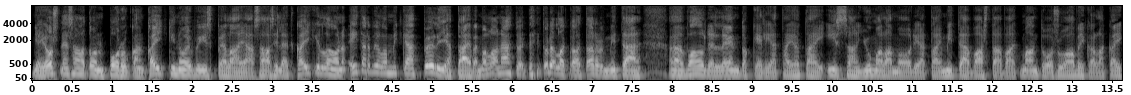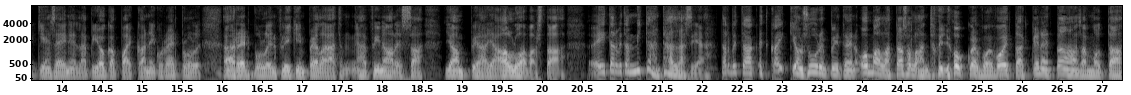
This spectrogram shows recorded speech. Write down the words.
Ja jos ne saa ton porukan, kaikki noin viisi pelaajaa saa silleen, että kaikilla on, ei tarvi olla mikään pöljäpäivä. Me ollaan nähty, että ei todellakaan tarvi mitään äh, Valden lentokeliä tai jotain Issan jumalamoodia tai mitään vastaavaa, että Mantu osuu avikalla kaikkien seinien läpi joka paikkaan, niin kuin Red, Bull, äh, Red Bullin Flickin pelaajat äh, finaalissa Jamppia ja Allua vastaan. Ei tarvita mitään tällaisia. Tarvitaan, että kaikki on suurin piirtein omalla tasollaan tuo joukkue voi voittaa kenet tahansa, mutta,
